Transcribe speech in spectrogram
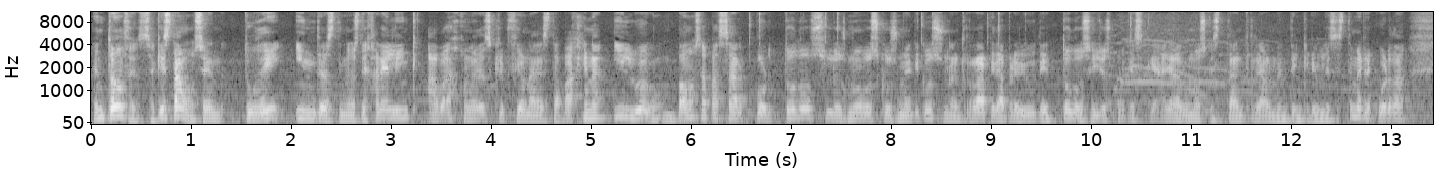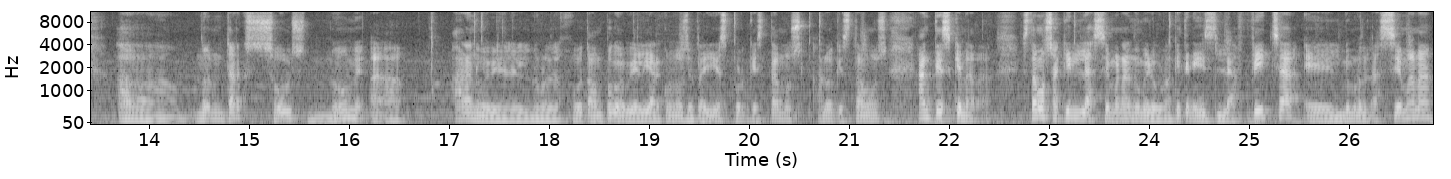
Entonces, aquí estamos en Today Industry. Os dejaré el link abajo en la descripción a esta página y luego vamos a pasar por todos los nuevos cosméticos, una rápida preview de todos ellos porque es que hay algunos que están realmente increíbles. Este me recuerda a... Dark Souls, no me... A, Ahora no me viene el nombre del juego, tampoco me voy a liar con los detalles porque estamos a lo que estamos. Antes que nada, estamos aquí en la semana número 1. Aquí tenéis la fecha, el número de la semana,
